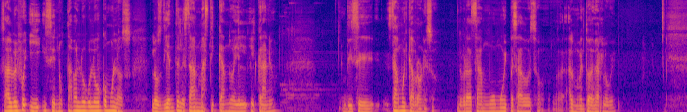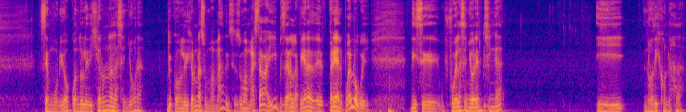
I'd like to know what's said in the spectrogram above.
alzaba el belfo y, se notaba luego, luego como los, los dientes le estaban masticando ahí el, cráneo. Dice, estaba muy cabrón eso. De verdad estaba muy, muy pesado eso al momento de verlo, güey se murió cuando le dijeron a la señora, cuando le dijeron a su mamá, dice, su mamá estaba ahí, pues era la fiera de del pueblo, güey. Dice, fue la señora en chinga y no dijo nada.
